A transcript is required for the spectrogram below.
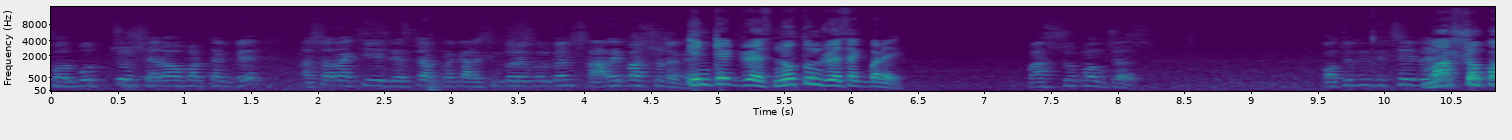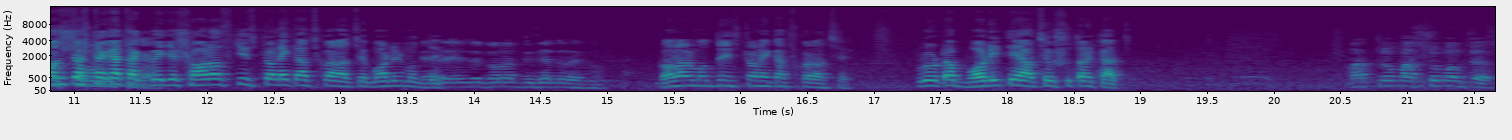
সর্বোচ্চ সেরা অফার থাকবে। আশা রাখি এই ড্রেসটা আপনারা কালেকশন করে ফেলবেন। সাড়ে পাঁচশো টাকা। ইনটেক ড্রেস নতুন ড্রেস একবারে। পাঁচশো পঞ্চাশ। কত দিচ্ছে এটা? পাঁচশো পঞ্চাশ টাকা থাকবে। যে সরাস কি স্টোনে কাজ করা আছে বডির মধ্যে। যে- এই যে গলার ডিজাইনটা দেখো। গলার মধ্যে স্টোনে কাজ করা আছে। পুরোটা বডিতে আছে সুতার কাজ। মাত্র পাঁচশো পঞ্চাশ।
